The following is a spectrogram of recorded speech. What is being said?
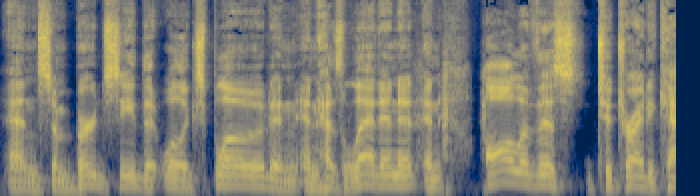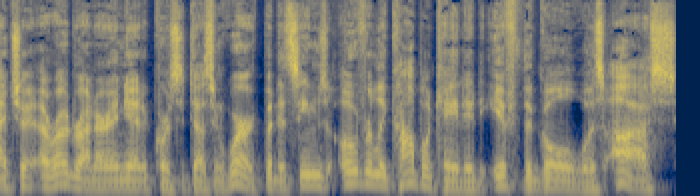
and some bird seed that will explode and, and has lead in it and all of this to try to catch a, a roadrunner. And yet, of course, it doesn't work, but it seems overly complicated if the goal was us.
